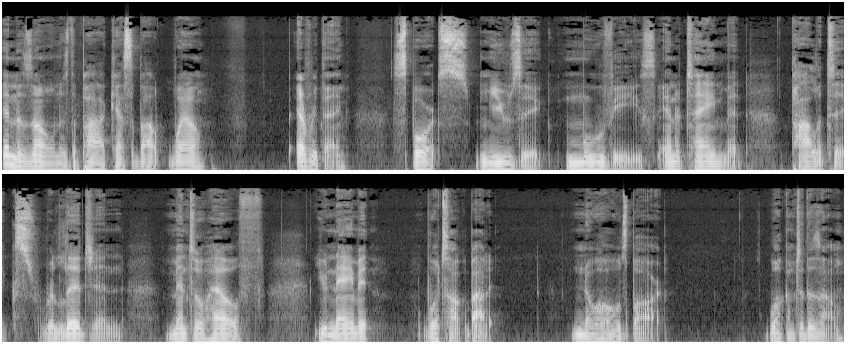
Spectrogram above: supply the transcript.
In the Zone is the podcast about, well, everything sports, music, movies, entertainment, politics, religion, mental health you name it, we'll talk about it. No holds barred. Welcome to the zone.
